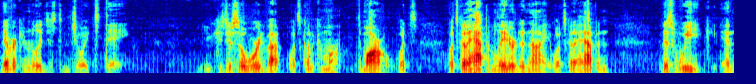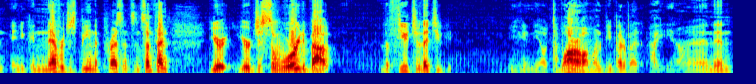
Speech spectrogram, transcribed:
Never can really just enjoy today. Because you're so worried about what's going to come up tomorrow. What's what's going to happen later tonight? What's going to happen this week? And and you can never just be in the presence. And sometimes you're you're just so worried about the future that you you can you know tomorrow I'm going to be better, but I you know and then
